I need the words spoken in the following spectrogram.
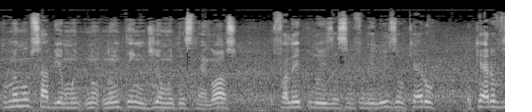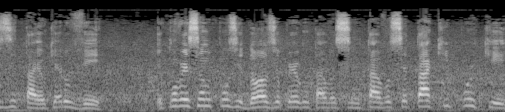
como eu não sabia muito, não, não, entendia muito esse negócio, eu falei pro Luiz assim, eu falei, Luiz, eu quero, eu quero visitar, eu quero ver. Eu conversando com os idosos, eu perguntava assim, tá, você tá aqui por quê?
